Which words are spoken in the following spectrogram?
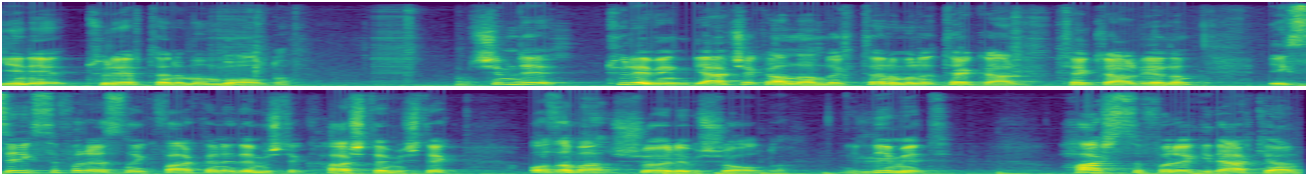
yeni türev tanımım bu oldu. Şimdi türevin gerçek anlamdaki tanımını tekrar tekrarlayalım. x ile x0 arasındaki farka ne demiştik? h demiştik. O zaman şöyle bir şey oldu. Limit h sıfıra giderken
